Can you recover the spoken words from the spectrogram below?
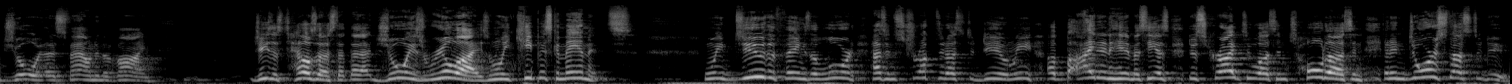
joy that is found in the vine, Jesus tells us that that joy is realized when we keep His commandments. When we do the things the Lord has instructed us to do, and we abide in Him as He has described to us and told us and, and endorsed us to do,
